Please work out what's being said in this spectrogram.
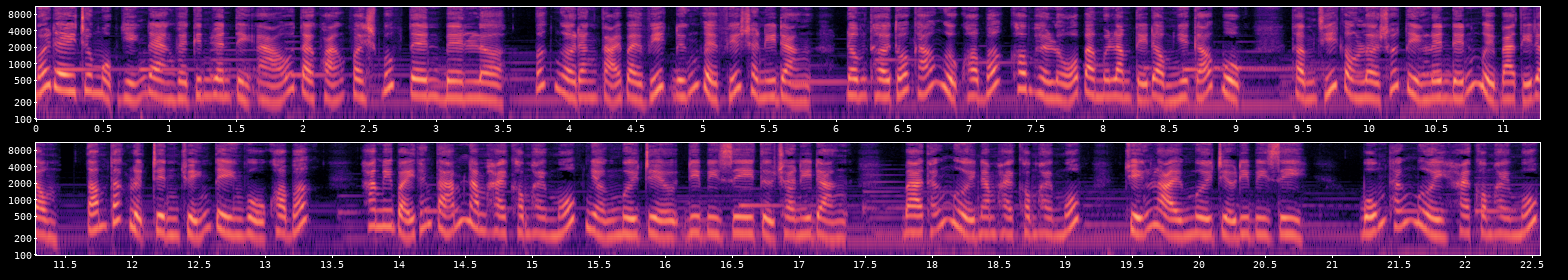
Mới đây, trong một diễn đàn về kinh doanh tiền ảo, tài khoản Facebook tên BL bất ngờ đăng tải bài viết đứng về phía Sunny Đặng, đồng thời tố cáo ngược Khoa Bất không hề lỗ 35 tỷ đồng như cáo buộc, thậm chí còn lời số tiền lên đến 13 tỷ đồng. Tóm tắt lịch trình chuyển tiền vụ Khoa Bất. 27 tháng 8 năm 2021 nhận 10 triệu DBG từ Johnny Đặng. 3 tháng 10 năm 2021 chuyển lại 10 triệu DBG. 4 tháng 10 2021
